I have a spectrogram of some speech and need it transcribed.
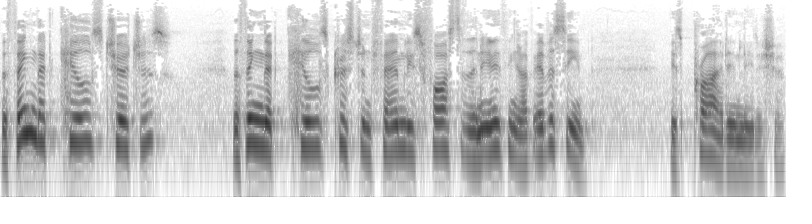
The thing that kills churches, the thing that kills Christian families faster than anything I've ever seen, is pride in leadership.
